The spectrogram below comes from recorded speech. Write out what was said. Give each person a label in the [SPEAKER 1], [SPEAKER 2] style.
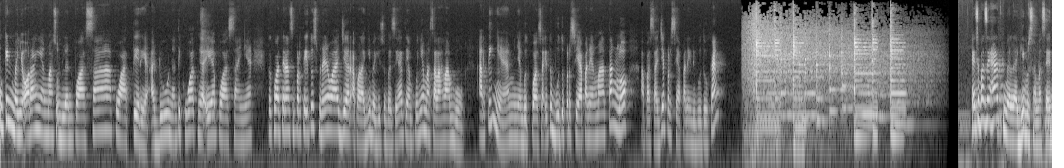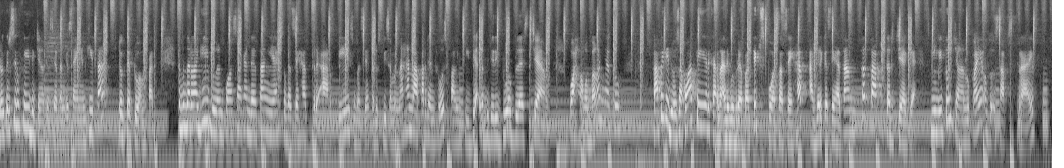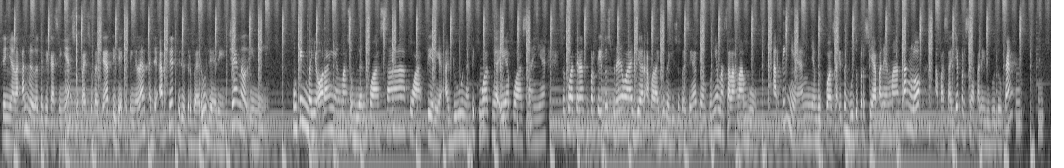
[SPEAKER 1] Mungkin banyak orang yang masuk bulan puasa khawatir ya, aduh nanti kuat nggak ya puasanya. Kekhawatiran seperti itu sebenarnya wajar, apalagi bagi sobat sehat yang punya masalah lambung. Artinya menyambut puasa itu butuh persiapan yang matang loh. Apa saja persiapan yang dibutuhkan? Hai Sobat Sehat, kembali lagi bersama saya Dr. Silvi di channel kesehatan kesayangan kita, Dokter 24. Sebentar lagi bulan puasa akan datang ya Sobat Sehat, berarti Sobat Sehat harus bisa menahan lapar dan haus paling tidak lebih dari 12 jam. Wah lama banget nggak tuh? Tapi tidak usah khawatir karena ada beberapa tips puasa sehat agar kesehatan tetap terjaga. Sebelum itu jangan lupa ya untuk subscribe dan nyalakan bel notifikasinya supaya Sobat Sehat tidak ketinggalan ada update video terbaru dari channel ini. Mungkin banyak orang yang masuk bulan puasa khawatir ya, aduh nanti kuat nggak ya puasanya. Kekhawatiran seperti itu sebenarnya wajar, apalagi bagi sobat sehat yang punya masalah lambung. Artinya menyambut puasa itu butuh persiapan yang matang loh. Apa saja persiapan yang dibutuhkan?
